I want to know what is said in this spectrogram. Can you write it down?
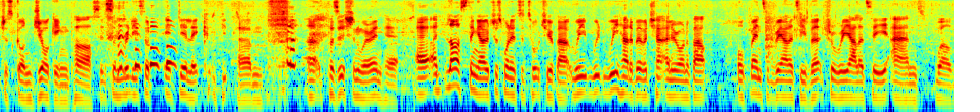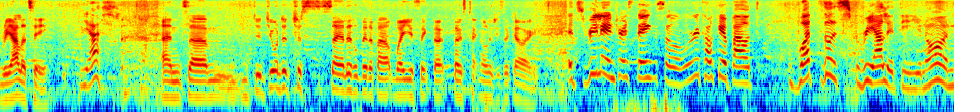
just gone jogging past. It's some really sort of idyllic uh, um, uh, position we're in here. Uh, last thing I just wanted to talk to you about. We, we we had a bit of a chat earlier on about augmented reality, virtual reality, and well, reality. Yes. And um, do, do you want to just say a little bit about where you think that those technologies are going? it's really interesting. So we were talking about what is reality, you know, and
